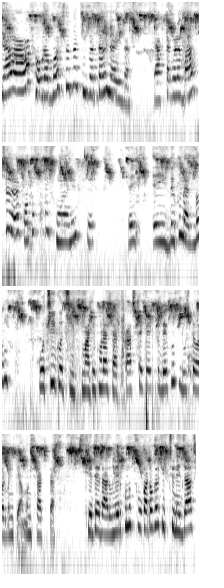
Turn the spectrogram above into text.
যাও আমার সৌরভ তো কী করতে আমি জানি না। একটা করে বাজছে কতক্ষণ সময় নিচ্ছে? এই এই দেখুন একদম কচি কচি মাটি ফোঁড়া শাক। কাছ থেকে একটু দেখুন বুঝতে পারবেন কেমন শাকটা। খেতে দারুণ। এর কোনো পোকা টোকা কিচ্ছু নেই জাস্ট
